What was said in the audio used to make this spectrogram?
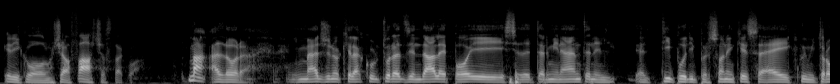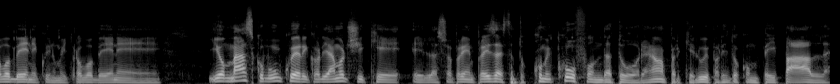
che dico non ce la faccio sta qua. Ma allora, immagino che la cultura aziendale poi sia determinante nel, nel tipo di persone che sei, qui mi trovo bene, qui non mi trovo bene. Io Musk comunque ricordiamoci che eh, la sua prima impresa è stato come cofondatore, no? perché lui è partito con PayPal,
